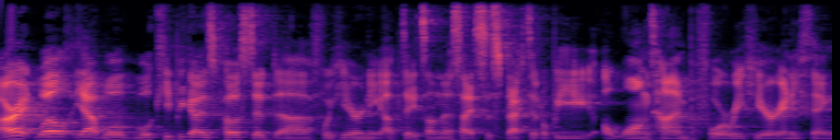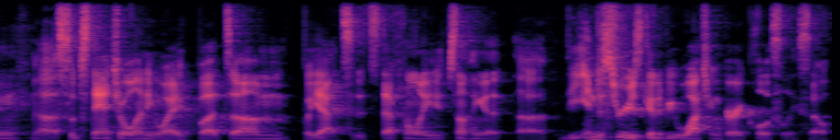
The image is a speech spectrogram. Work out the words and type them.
All right. Well, yeah, we'll we'll keep you guys posted uh, if we hear any updates on this. I suspect it'll be a long time before we hear anything uh, substantial, anyway. But um, but yeah, it's it's definitely something that uh, the industry is going to be watching very closely. So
